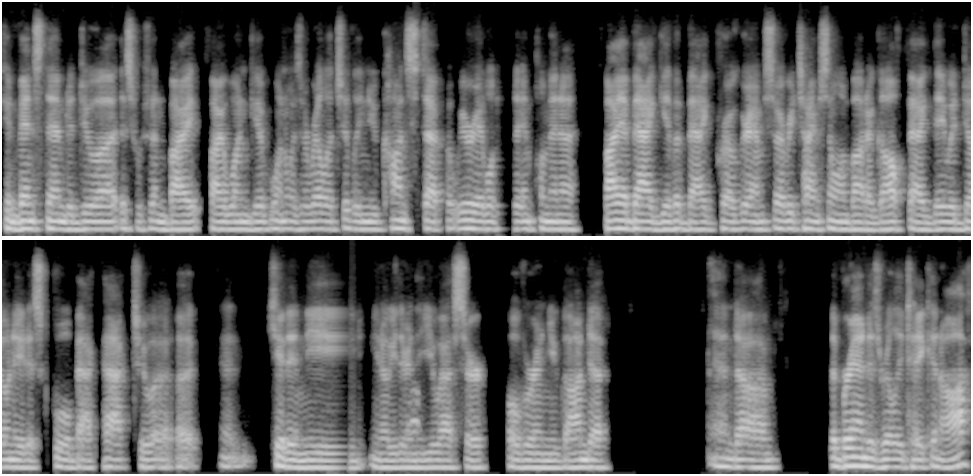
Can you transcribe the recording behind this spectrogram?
convince them to do a this was when buy buy one give one was a relatively new concept but we were able to implement a buy a bag give a bag program so every time someone bought a golf bag they would donate a school backpack to a, a kid in need, you know, either in the U.S. or over in Uganda, and um, the brand has really taken off.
